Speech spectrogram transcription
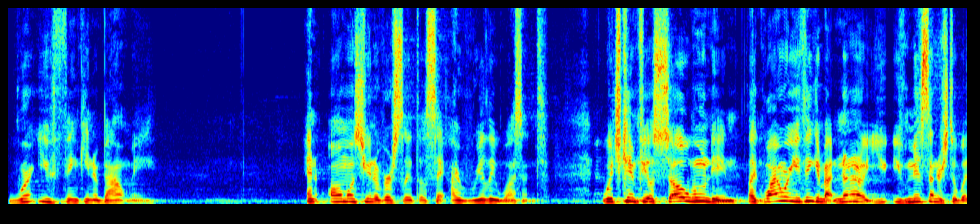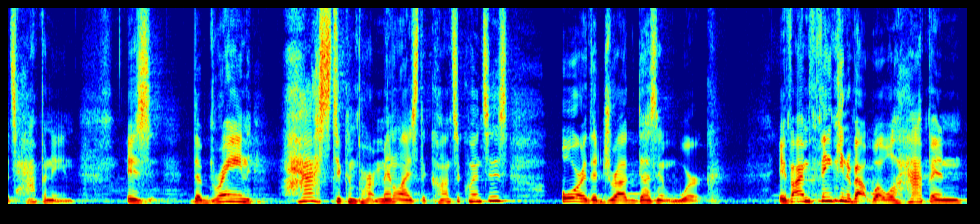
weren't you thinking about me? And almost universally, they'll say, I really wasn't which can feel so wounding. Like, why weren't you thinking about? It? No, no, no. You, you've misunderstood what's happening. Is the brain has to compartmentalize the consequences, or the drug doesn't work. If I'm thinking about what will happen,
